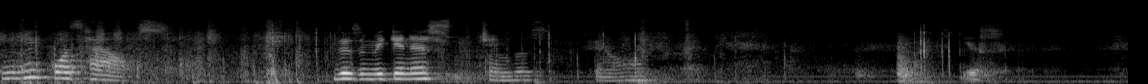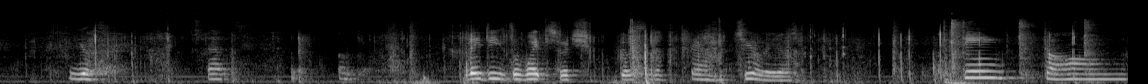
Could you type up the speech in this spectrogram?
Unique's house. There's a McGinnis Chambers. Yes. Yes. That's. Okay. Ladies, the white switch goes to the family cheerleaders. Ding dong.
